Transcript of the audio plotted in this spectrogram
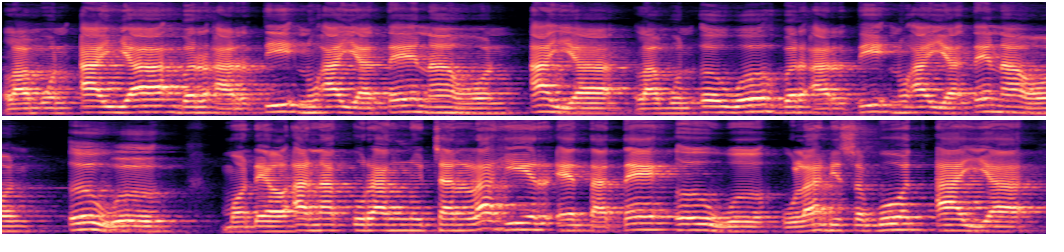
lamun aya berarti nu aya teh naon? Aya lamun eueuh berarti nu aya teh naon? Eueuh. model anak kurang nucan lahir eta teh eueuh ulah disebut aya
